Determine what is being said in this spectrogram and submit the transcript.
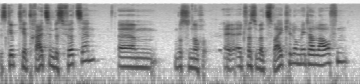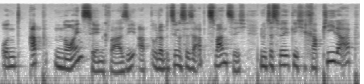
es gibt hier 13 bis 14, ähm, musst du noch äh, etwas über zwei Kilometer laufen und ab 19 quasi, ab, oder beziehungsweise ab 20, nimmt das wirklich rapide ab.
